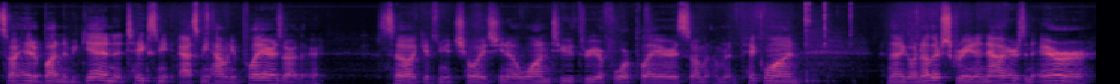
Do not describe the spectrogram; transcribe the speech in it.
So I hit a button to begin, and it takes me, asks me how many players are there. So it gives me a choice, you know, one, two, three, or four players. So I'm, I'm going to pick one. And then I go another screen, and now here's an error.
